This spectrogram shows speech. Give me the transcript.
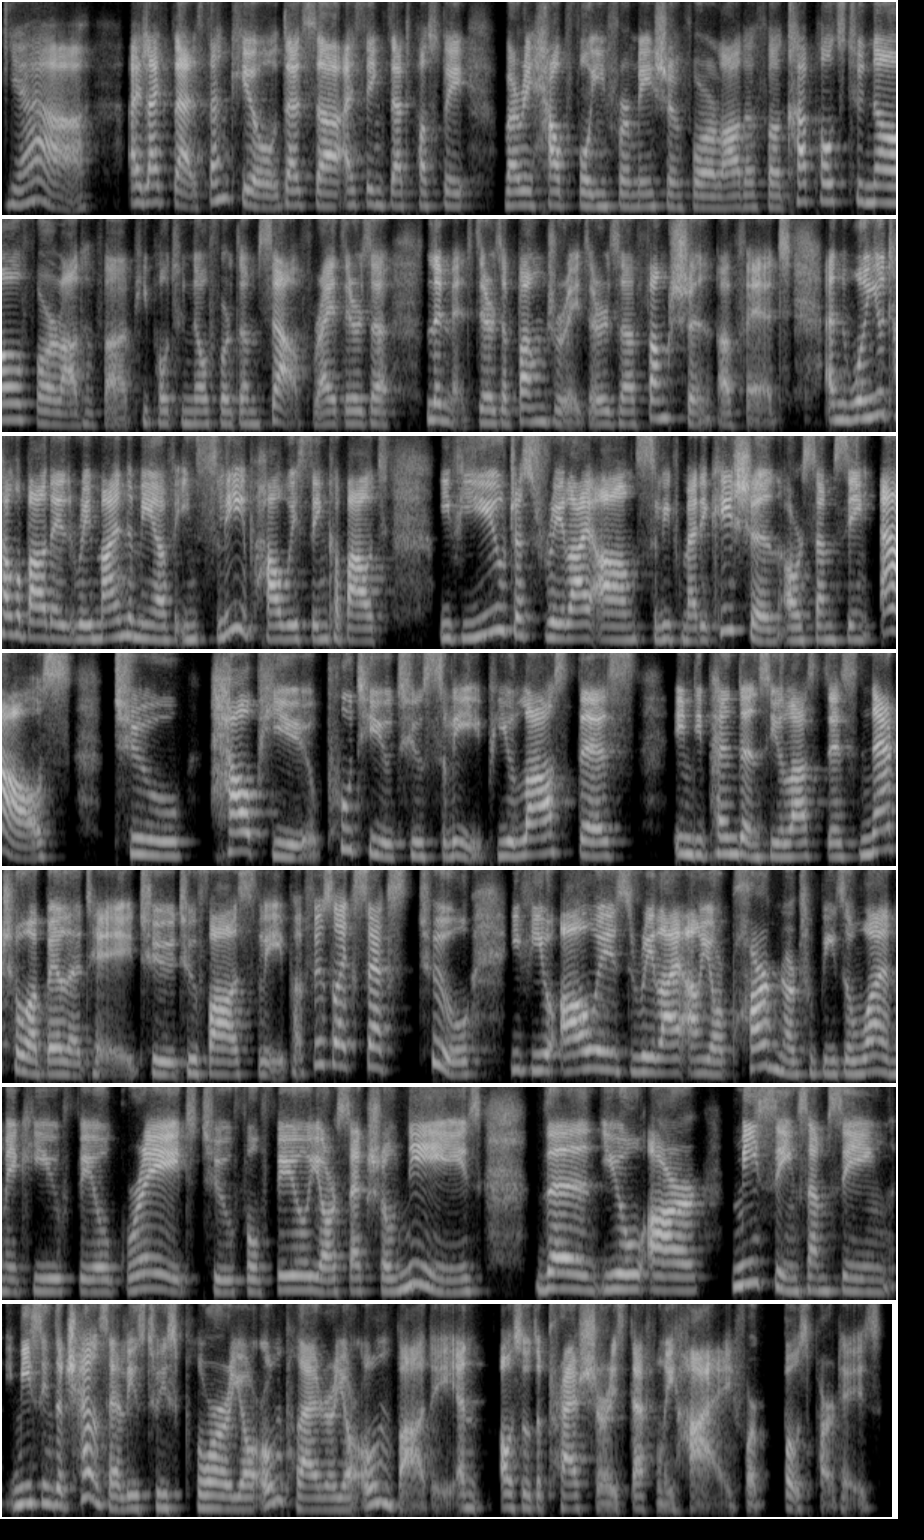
yeah, I like that. Thank you. That's uh, I think that's possibly very helpful information for a lot of uh, couples to know, for a lot of uh, people to know for themselves. Right? There's a limit. There's a boundary. There's a function of it. And when you talk about it, remind me of in sleep how we think about if you just rely on sleep medication or something else to help you put you to sleep, you lost this independence, you lost this natural ability to to fall asleep. It feels like sex too. If you always rely on your partner to be the one make you feel great to fulfill your sexual needs, then you are missing something, missing the chance at least to explore your own pleasure, your own body, and also the pressure is definitely high for both parties.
